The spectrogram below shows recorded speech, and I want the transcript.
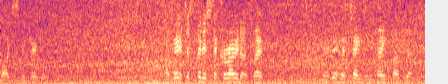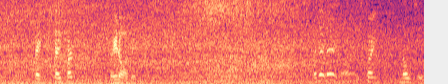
what I've just been drinking. I think I've just finished a Corona, so a bit of a change in taste buds there. Taste, taste buds? Well, you know what I mean. I don't know. It's quite malty,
